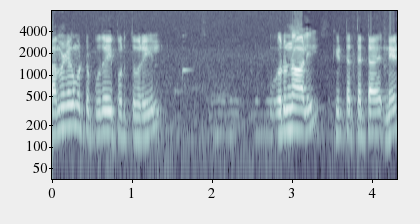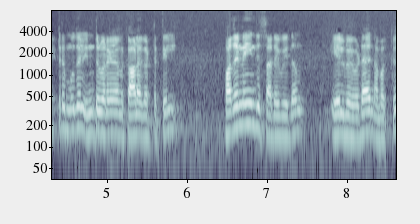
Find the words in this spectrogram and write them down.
தமிழகம் மற்றும் புதுவை பொறுத்தவரையில் ஒரு நாளில் கிட்டத்தட்ட நேற்று முதல் இன்று வரையிலான காலகட்டத்தில் பதினைந்து சதவீதம் இயல்பை விட நமக்கு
